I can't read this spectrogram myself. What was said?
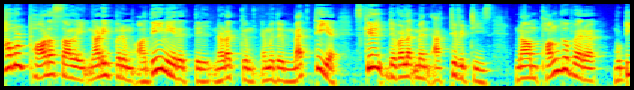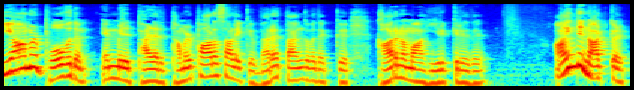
தமிழ் பாடசாலை நடைபெறும் அதே நேரத்தில் நடக்கும் எமது மத்திய ஸ்கில் டெவலப்மெண்ட் ஆக்டிவிட்டீஸ் நாம் பங்கு பெற முடியாமல் போவதும் எம்மில் பலர் தமிழ் பாடசாலைக்கு வர தாங்குவதற்கு காரணமாகி இருக்கிறது. ஐந்து நாட்கள்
